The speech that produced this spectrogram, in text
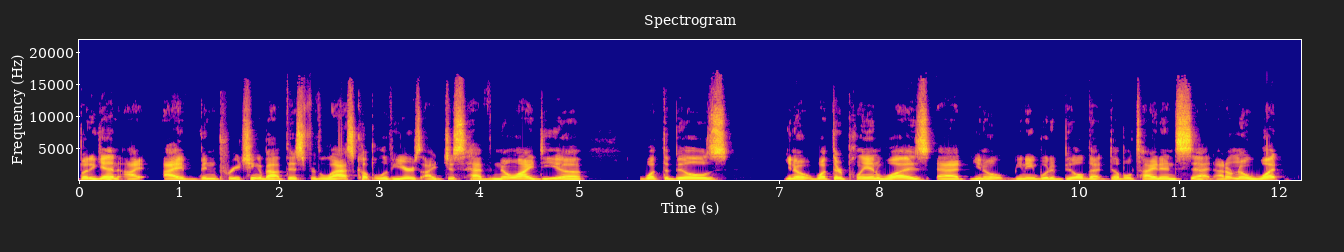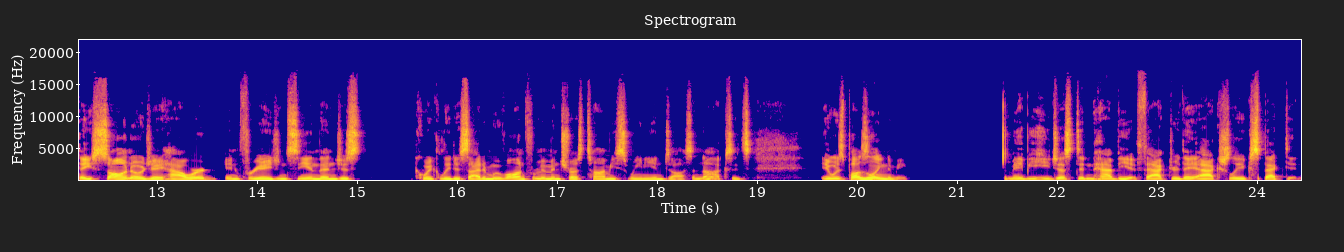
But again, I I've been preaching about this for the last couple of years. I just have no idea what the Bills, you know, what their plan was at, you know, being able to build that double tight end set. I don't know what they saw in OJ Howard in free agency and then just quickly decided to move on from him and trust Tommy Sweeney and Dawson Knox. It's it was puzzling to me. Maybe he just didn't have the factor they actually expected.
